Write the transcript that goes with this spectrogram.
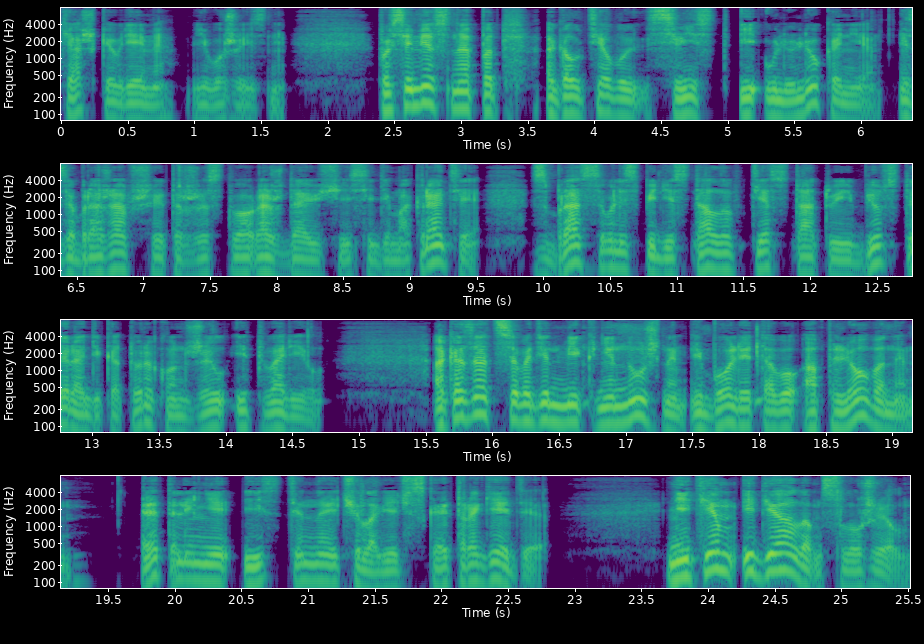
тяжкое время в его жизни. Повсеместно под оголтелый свист и улюлюканье, изображавшие торжество рождающейся демократии, сбрасывали с пьедесталов те статуи и бюсты, ради которых он жил и творил. Оказаться в один миг ненужным и, более того, оплеванным — это ли не истинная человеческая трагедия? Не тем идеалом служил.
